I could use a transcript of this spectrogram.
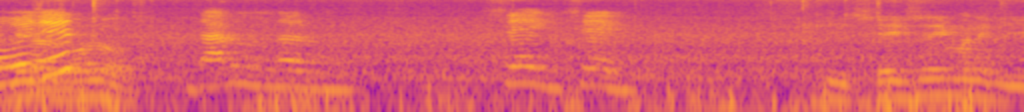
Abhijit? দারুণ দারুণ। সেই সেই। কি সেই সেই মানে কি?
